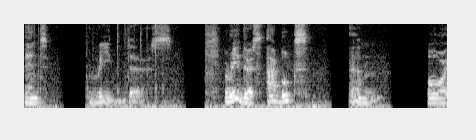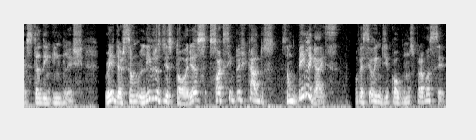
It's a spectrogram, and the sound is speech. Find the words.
and readers. Readers are books um, for studying English. Readers são livros de histórias, só que simplificados. São bem legais. Vou ver se eu indico alguns para você,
